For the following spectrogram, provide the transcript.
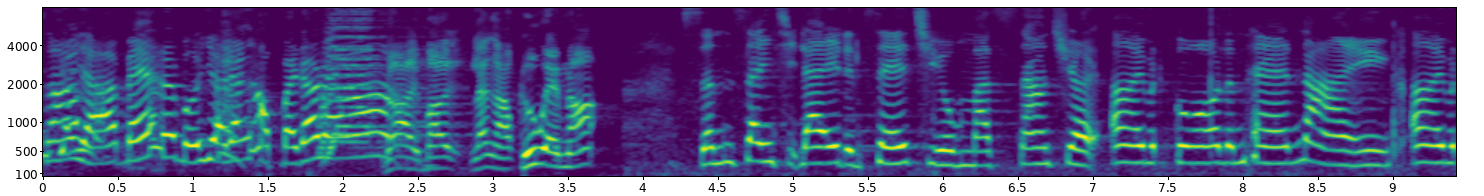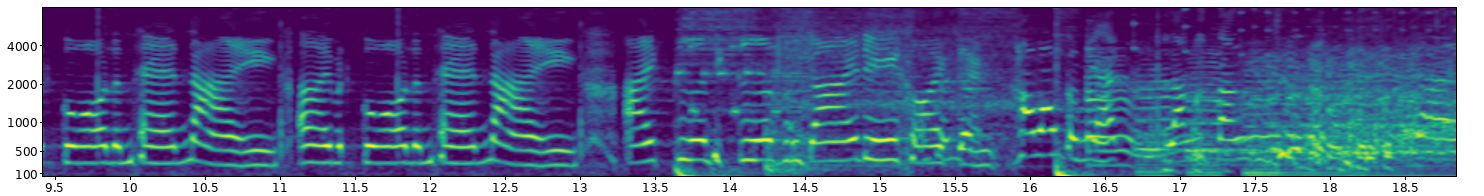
sao vậy? Bé đó bữa giờ đang học bài đó đó. Rồi mời lan ngọc cứu em nó. Sân xanh chị đây đến xế chiều mà sao trời ơi vẫn cô đơn thế này. Ơi vẫn cô đơn thế này. Ơi vẫn cô đơn thế này. Ai cưa thì cưa dùng cái đi khỏi cần Không không cần nhạc. Lăng tăng đây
